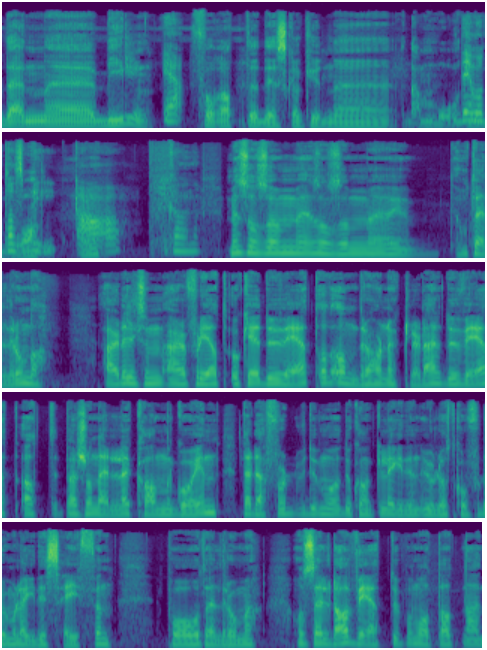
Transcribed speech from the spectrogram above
den eh, bilen Ja. for at det skal kunne Da må det, Det må jo gå. Ja. Men sånn som, sånn som eh, hotellrom, da. Er det, liksom, er det fordi at ok, du vet at andre har nøkler der? Du vet at personellet kan gå inn. Det er derfor du, må, du kan ikke legge det i en ulåst koffert, du må legge det i safen på hotellrommet. Og selv da vet du på en måte at nei,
